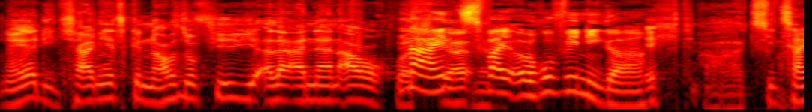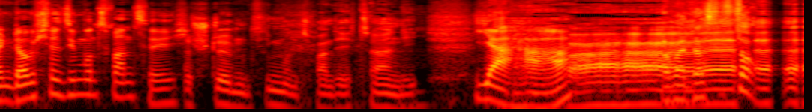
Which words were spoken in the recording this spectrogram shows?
Naja, die zahlen jetzt genauso viel wie alle anderen auch. was Nein, ja, zwei Euro weniger. Echt? Ah, Die zahlen, glaube ich, nur 27. Das stimmt, 27 zahlen die. Ja. Aber das ist doch,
